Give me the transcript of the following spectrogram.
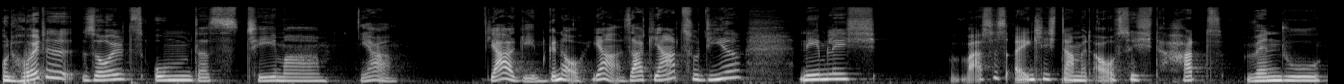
Und heute soll es um das Thema ja ja gehen. Genau, ja, sag ja zu dir, nämlich was es eigentlich damit auf sich hat, wenn du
